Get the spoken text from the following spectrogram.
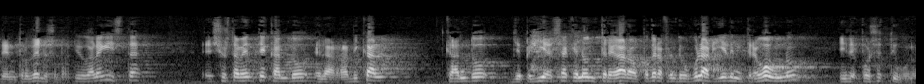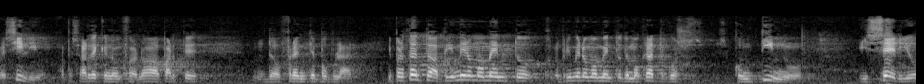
dentro deles o Partido Galeguista eh, xustamente cando era radical cando lle pedía xa que non entregara o poder a Frente Popular e ele entregou no e despois estivo no exilio a pesar de que non formaba parte do Frente Popular. E por tanto a primeiro momento o primeiro momento democrático continuo e serio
